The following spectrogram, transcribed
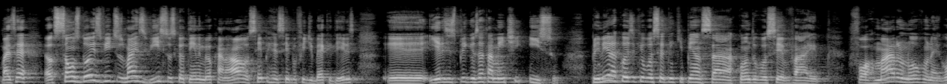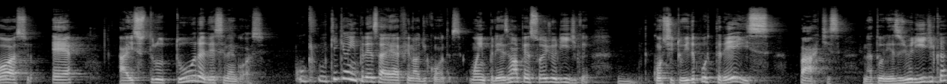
mas é, é, são os dois vídeos mais vistos que eu tenho no meu canal. Eu sempre recebo o feedback deles é, e eles explicam exatamente isso. Primeira coisa que você tem que pensar quando você vai formar um novo negócio é a estrutura desse negócio. O, que uma empresa é, afinal de contas? Uma empresa é uma pessoa jurídica constituída por três partes: natureza jurídica,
